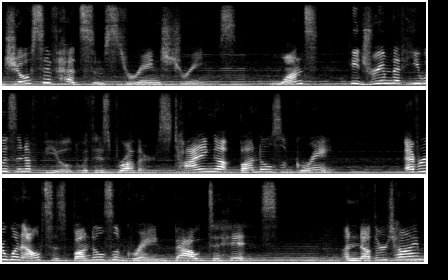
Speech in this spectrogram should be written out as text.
Joseph had some strange dreams. Once, he dreamed that he was in a field with his brothers, tying up bundles of grain. Everyone else's bundles of grain bowed to his. Another time,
